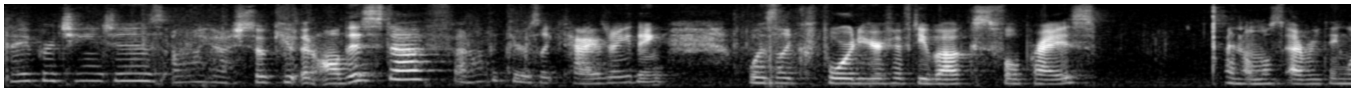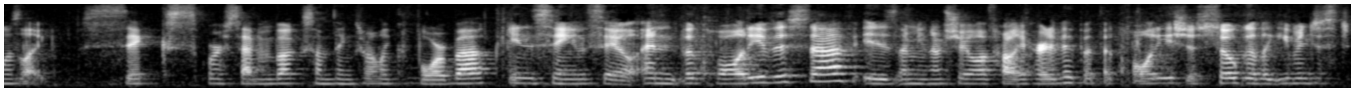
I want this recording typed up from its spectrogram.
diaper changes. Oh my gosh, so cute. And all this stuff, I don't think there's like tags or anything, was like 40 or 50 bucks full price. And almost everything was like six or seven bucks. Some things were like four bucks. Insane sale. And the quality of this stuff is, I mean, I'm sure y'all have probably heard of it, but the quality is just so good. Like even just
